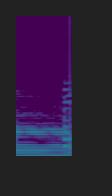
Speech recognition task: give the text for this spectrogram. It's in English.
Bye.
